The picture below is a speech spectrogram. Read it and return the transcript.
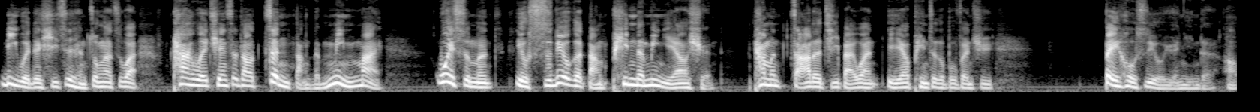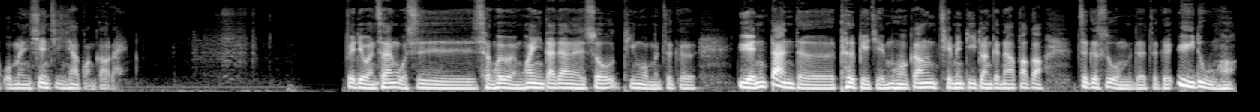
立委的席次很重要之外，它还会牵涉到政党的命脉。为什么有十六个党拼了命也要选？他们砸了几百万也要拼这个部分区，背后是有原因的。好，我们先进一下广告来。飞碟晚餐，我是陈慧文，欢迎大家来收听我们这个元旦的特别节目。刚刚前面第一段跟大家报告，这个是我们的这个预录哈。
